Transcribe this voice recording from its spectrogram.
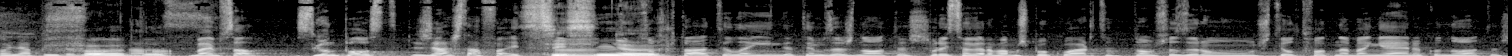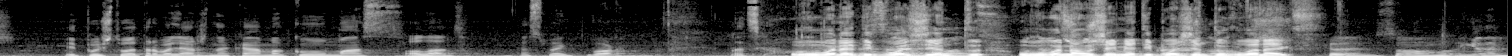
Olha a pinta do. Ah, ah. Bem pessoal, segundo post já está feito. Sim, Uh, senhor. Temos o portátil ainda, temos as notas. Por isso agora vamos para o quarto. Vamos fazer um estilo de foto na banheira com notas. E depois tu a trabalhares na cama com o maço ao lado. Está-se bem, bora. Let's go. O Ruben é tipo o agente. do- O Ruben não, o Jamie é tipo o agente do Rubenex. Só enganei-me.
